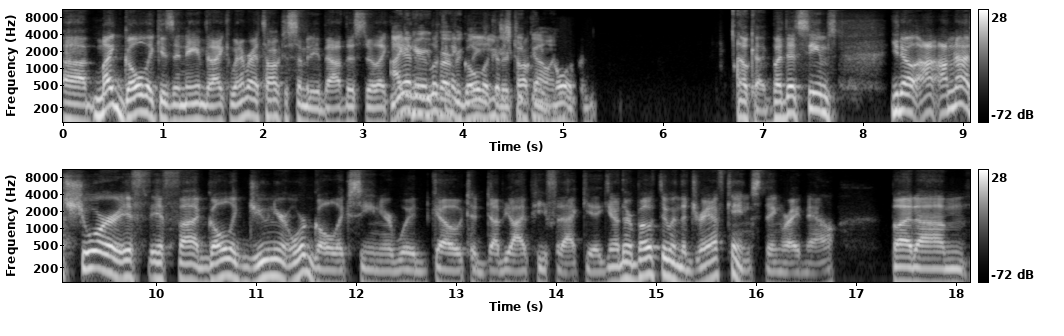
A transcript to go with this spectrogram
Uh, Mike Golic is a name that I, whenever I talk to somebody about this, they're like, I yeah, can hear they're looking at. Golic or they're talking going. Golic. Okay, but that seems, you know, I, I'm not sure if if uh, Golic Jr. or Golic Senior would go to WIP for that gig. You know, they're both doing the DraftKings thing right now, but um,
